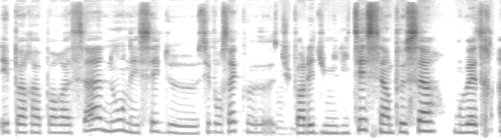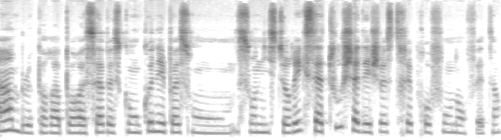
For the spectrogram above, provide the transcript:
et par rapport à ça, nous on essaye de c'est pour ça que tu mmh parlais d'humilité, c'est un peu ça. On va être humble par rapport à ça parce qu'on connaît pas son son historique. Ça touche à des choses très profondes en fait, hein.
